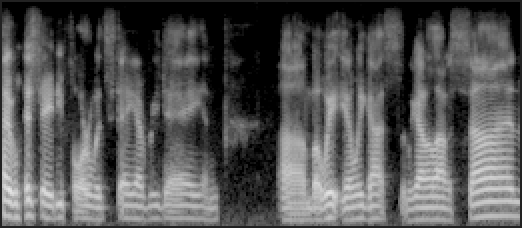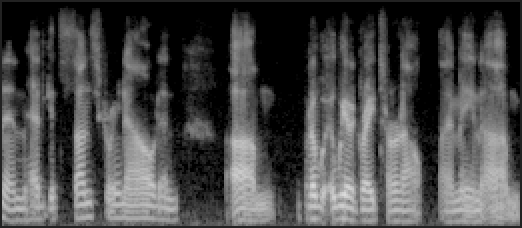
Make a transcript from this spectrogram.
I wish 84 would stay every day, and um, but we you know we got we got a lot of sun and had to get sunscreen out, and um, but it, we had a great turnout. I mean, um,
